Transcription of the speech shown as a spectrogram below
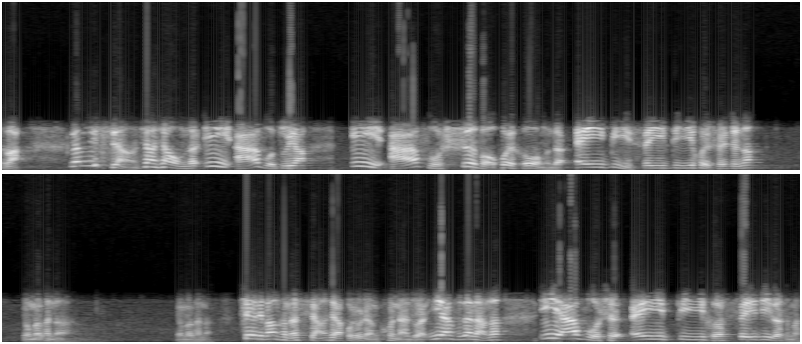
对吧？那么你想象一下，我们的 EF，注意啊，EF 是否会和我们的 ABCD 会垂直呢？有没有可能？有没有可能？这个地方可能想起来会有点困难。注意，EF 在哪呢？EF 是 AB 和 CD 的什么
